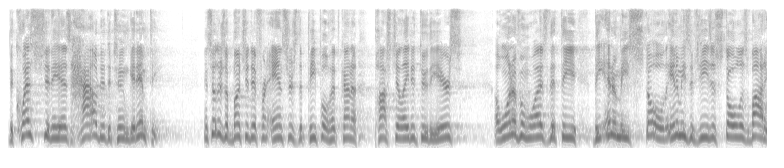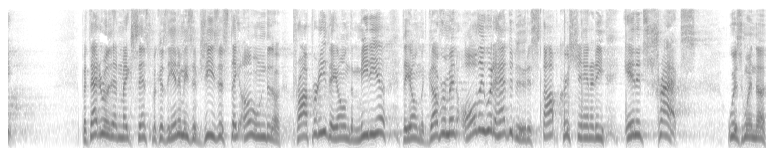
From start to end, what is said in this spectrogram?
The question is, how did the tomb get empty? And so there's a bunch of different answers that people have kind of postulated through the years. Uh, one of them was that the, the enemies stole, the enemies of Jesus stole his body. But that really doesn't make sense because the enemies of Jesus, they owned the property, they owned the media, they owned the government. All they would have had to do to stop Christianity in its tracks was when the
